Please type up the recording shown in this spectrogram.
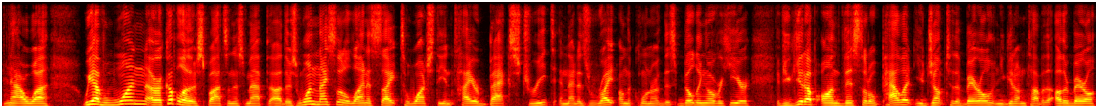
Now, uh, we have one or a couple other spots on this map. Uh, there's one nice little line of sight to watch the entire back street, and that is right on the corner of this building over here. If you get up on this little pallet, you jump to the barrel and you get on top of the other barrel.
